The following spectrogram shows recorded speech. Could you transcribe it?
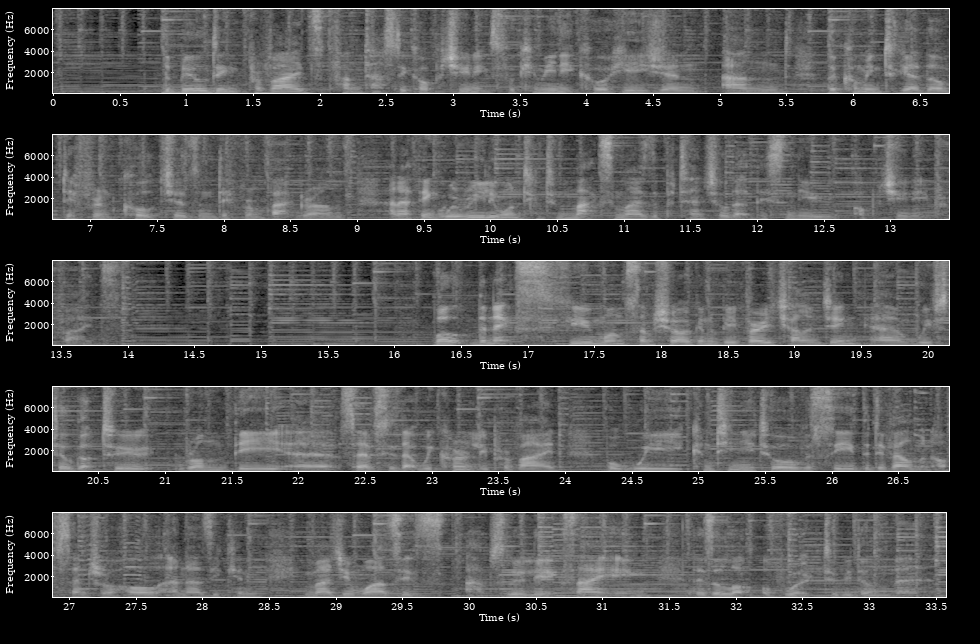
The building provides fantastic opportunities for community cohesion and the coming together of different cultures and different backgrounds and I think we're really wanting to maximise the potential that this new opportunity provides. Well, the next few months I'm sure are going to be very challenging. Um, we've still got to run the uh, services that we currently provide, but we continue to oversee the development of Central Hall and as you can imagine, whilst it's absolutely exciting, there's a lot of work to be done there.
